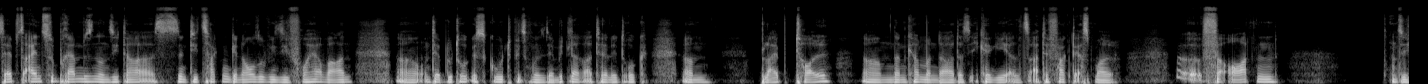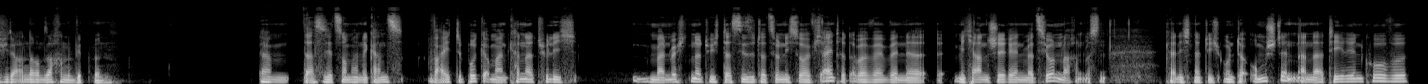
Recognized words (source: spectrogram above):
selbst einzubremsen und sieht da, es sind die Zacken genauso, wie sie vorher waren äh, und der Blutdruck ist gut, beziehungsweise der mittlere arterielle Druck ähm, bleibt toll. Ähm, dann kann man da das EKG als Artefakt erstmal äh, verorten und sich wieder anderen Sachen widmen. Ähm, das ist jetzt nochmal eine ganz weite Brücke. Man kann natürlich, man möchte natürlich, dass die Situation nicht so häufig eintritt, aber wenn wir eine mechanische Reanimation machen müssen, kann ich natürlich unter Umständen an der Arterienkurve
